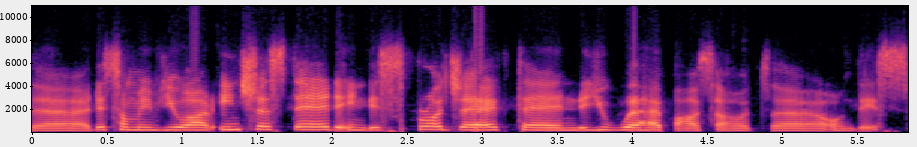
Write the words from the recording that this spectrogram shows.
uh, that some of you are interested in this project and you will help us out uh, on this.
